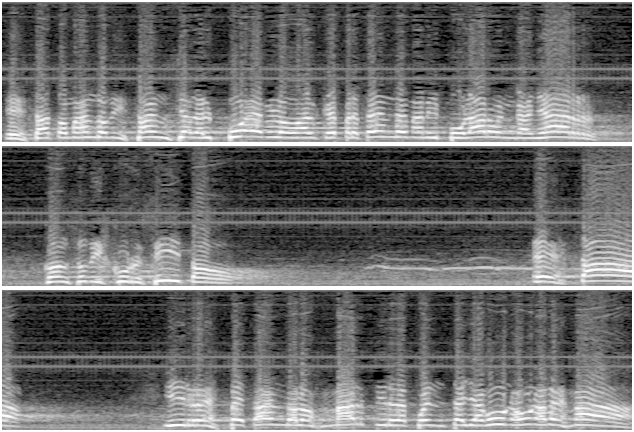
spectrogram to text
Está tomando distancia del pueblo al que pretende manipular o engañar con su discursito. Está y respetando a los mártires de Puente Llaguno una vez más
